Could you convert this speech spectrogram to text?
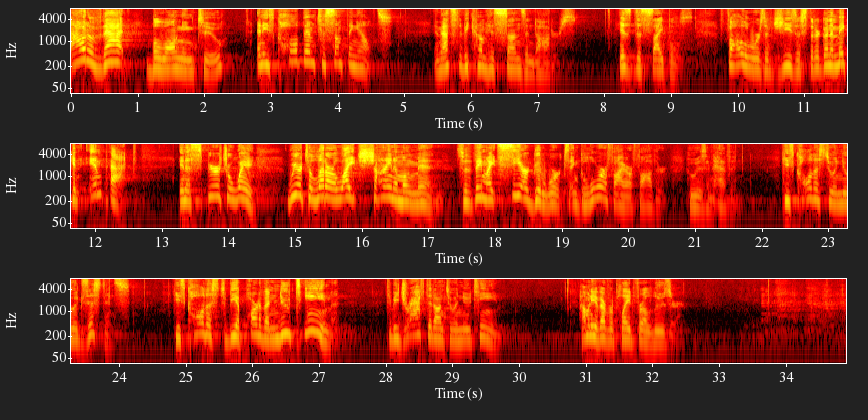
out of that belonging to, and He's called them to something else. And that's to become His sons and daughters, His disciples, followers of Jesus that are going to make an impact in a spiritual way. We are to let our light shine among men so that they might see our good works and glorify our Father who is in heaven. He's called us to a new existence. He's called us to be a part of a new team, to be drafted onto a new team. How many have ever played for a loser?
